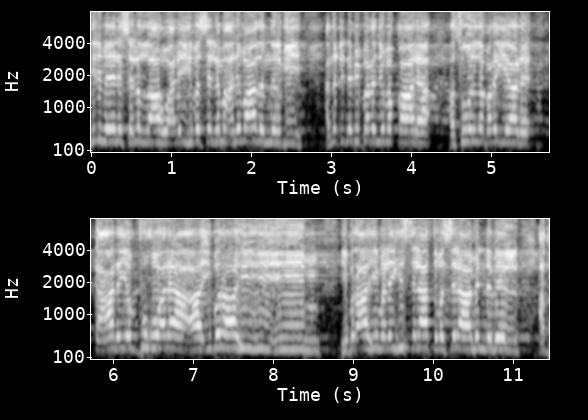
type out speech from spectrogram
തിരുമേനി സല്ലല്ലാഹു അലൈഹി വസല്ലം അനുവാദം നൽകി. എന്നിട്ട് നബി പറഞ്ഞു വക്കാല റസൂലുള്ള പറയുകയാണ് ഇബ്രാഹിം. ഇബ്രാഹിം അലൈഹിസ്സലാത്തു വസ്സലാമിന്റെ മേൽ അത്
